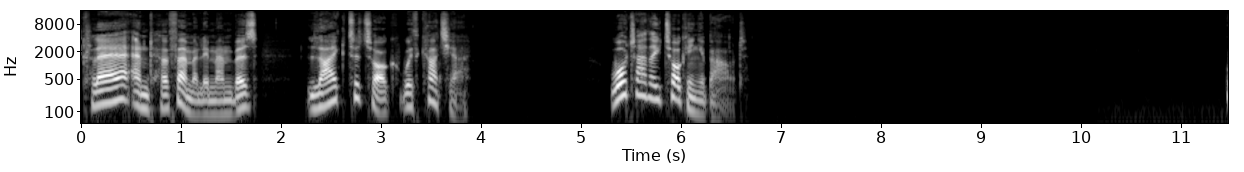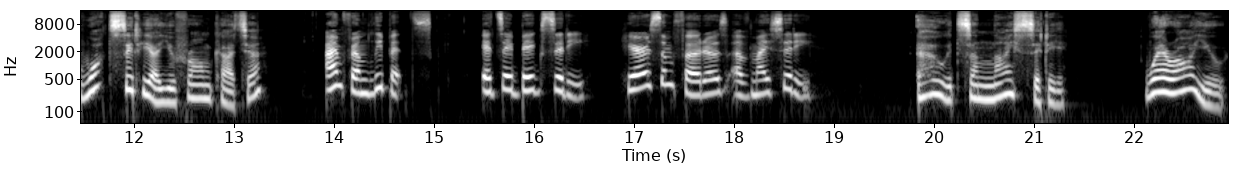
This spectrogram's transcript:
Claire and her family members like to talk with Katya. What are they talking about? What city are you from, Katya? I'm from Lipetsk. It's a big city. Here are some photos of my city. Oh, it's a nice city. Where are you?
